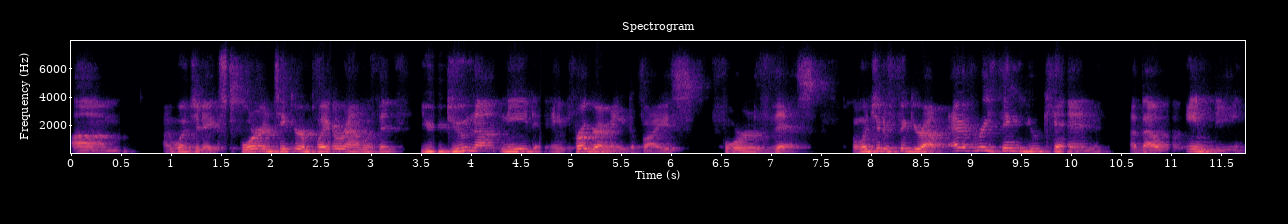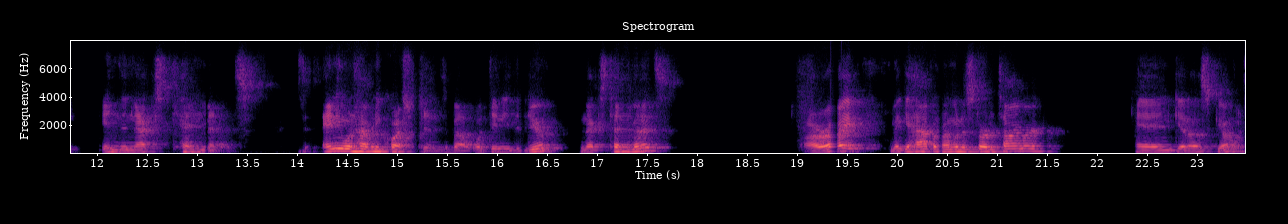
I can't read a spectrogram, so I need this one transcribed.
Um, I want you to explore and tinker and play around with it. You do not need a programming device for this. I want you to figure out everything you can about Indy in the next ten minutes. Does anyone have any questions about what they need to do? Next ten minutes? All right, make it happen. I'm gonna start a timer and get us going.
